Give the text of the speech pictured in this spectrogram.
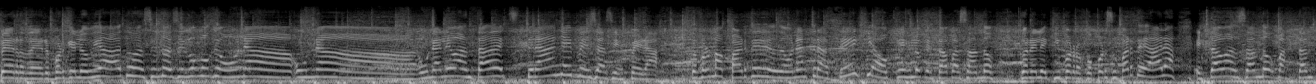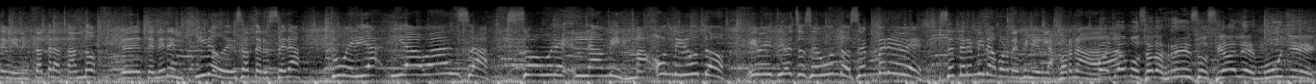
perder. Porque lo vi a Atos haciendo así como que una, una, una levantada extraña y pensé así, espera, ¿esto forma parte de, de una estrategia o qué es lo que está pasando con el equipo rojo? Por su parte, Ara está avanzando bastante bien, está tratando de detener el giro de esa tercera tubería y termina por definir la jornada. Vayamos a las redes sociales, Muñe.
